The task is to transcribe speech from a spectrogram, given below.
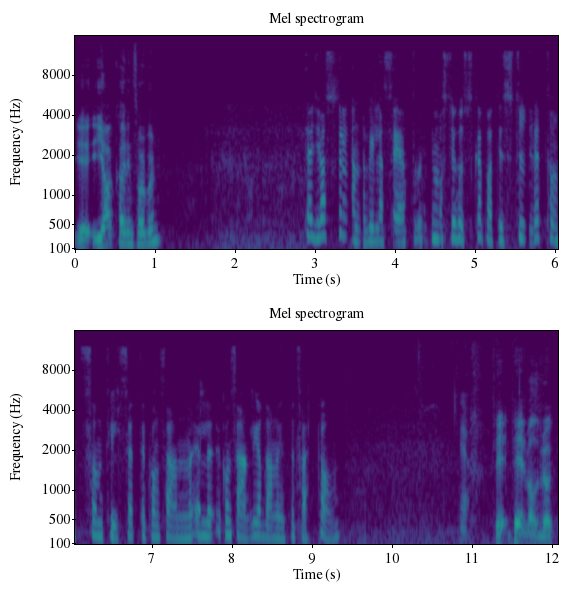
Ja, Karin Thorburn? Ja, jag skulle gärna vilja säga att vi måste huska på at det er styret som tillsätter koncern, eller koncernledaren och inte tvärtom. Ja. Per, per Valbrok,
